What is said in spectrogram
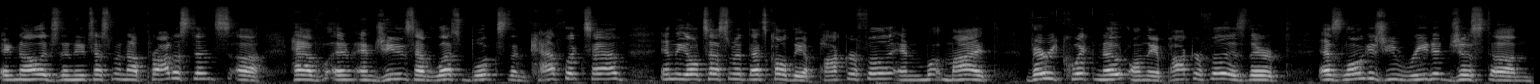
acknowledge the New Testament. Now Protestants uh, have and, and Jews have less books than Catholics have in the Old Testament. That's called the Apocrypha. And my very quick note on the Apocrypha is there, as long as you read it, just um,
